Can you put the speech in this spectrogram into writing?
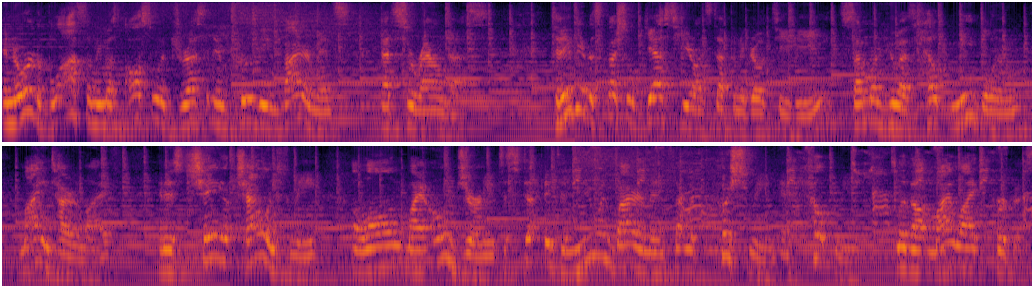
In order to blossom we must also address and improve the environments that surround us. Today we have a special guest here on Step Into Growth TV, someone who has helped me bloom my entire life and has cha- challenged me along my own journey to step into new environments that would push me and help me live out my life purpose.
